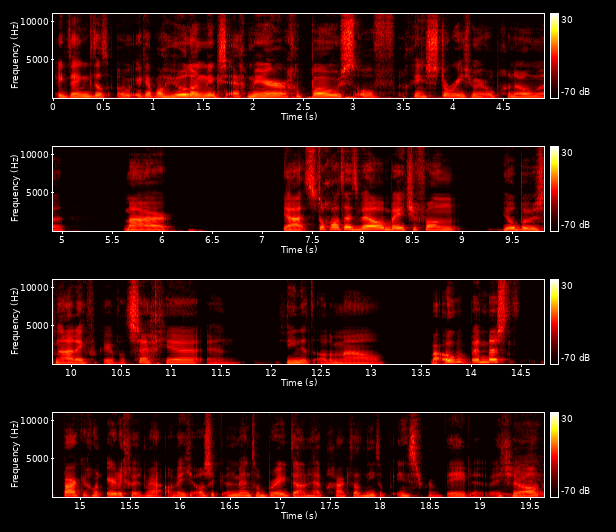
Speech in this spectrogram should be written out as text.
ik denk dat ook. Ik heb al heel lang niks echt meer gepost of geen stories meer opgenomen. Maar ja, het is toch altijd wel een beetje van heel bewust nadenken van oké, wat zeg je? En zien het allemaal. Maar ook ben best een paar keer gewoon eerlijk geweest. Maar ja, weet je, als ik een mental breakdown heb, ga ik dat niet op Instagram delen, weet je wel?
